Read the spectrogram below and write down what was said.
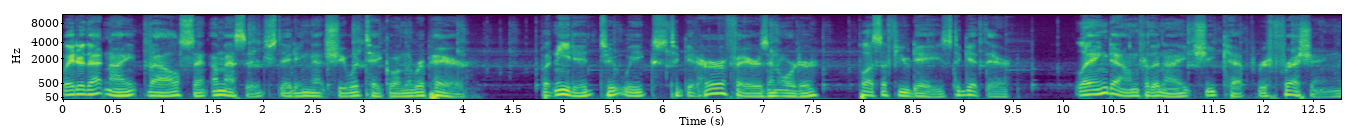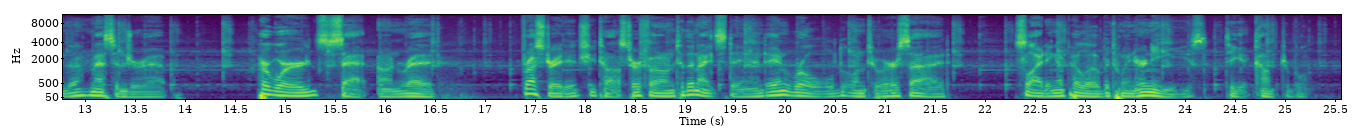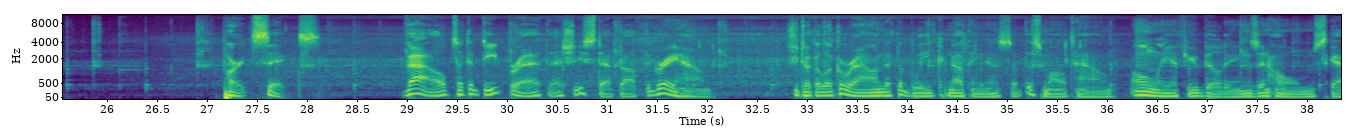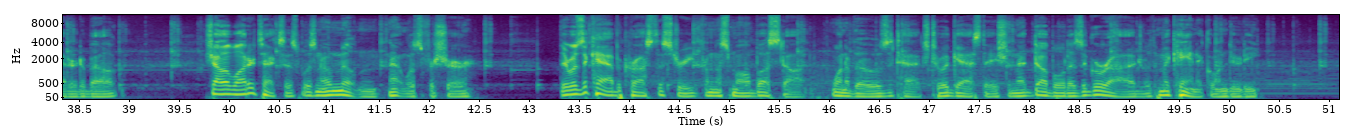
Later that night, Val sent a message stating that she would take on the repair, but needed two weeks to get her affairs in order, plus a few days to get there. Laying down for the night, she kept refreshing the messenger app. Her words sat unread. Frustrated, she tossed her phone to the nightstand and rolled onto her side. sliding a pillow between her knees to get comfortable. Part 6 Val took a deep breath as she stepped off the Greyhound. She took a look around at the bleak nothingness of the small town, only a few buildings and homes scattered about. Shallowater, Texas was no Milton, that was for sure. There was a cab across the street from the small bus stop, one of those attached to a gas station that doubled as a garage with a mechanic on duty.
